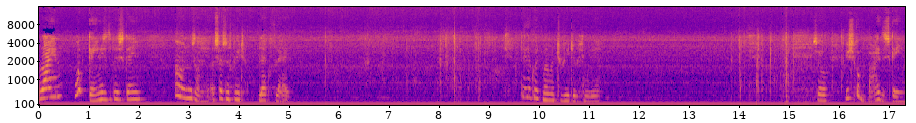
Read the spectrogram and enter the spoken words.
Ryan, what game is this game? Oh, no, sorry. Assassin's Creed Black Flag. Take a quick moment to read everything there. So, you should go buy this game.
